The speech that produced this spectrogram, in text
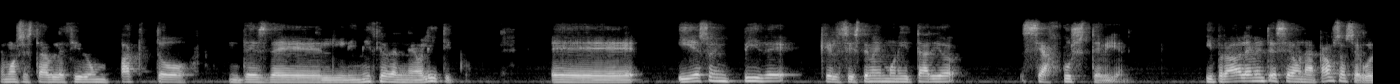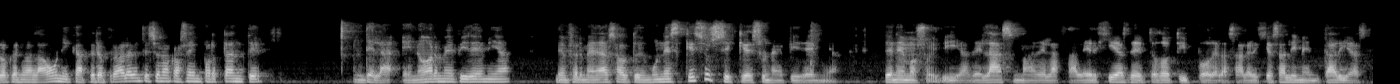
hemos establecido un pacto desde el inicio del neolítico. Eh, y eso impide que el sistema inmunitario se ajuste bien. Y probablemente sea una causa, seguro que no es la única, pero probablemente sea una causa importante de la enorme epidemia de enfermedades autoinmunes, que eso sí que es una epidemia. Tenemos hoy día del asma, de las alergias de todo tipo, de las alergias alimentarias,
